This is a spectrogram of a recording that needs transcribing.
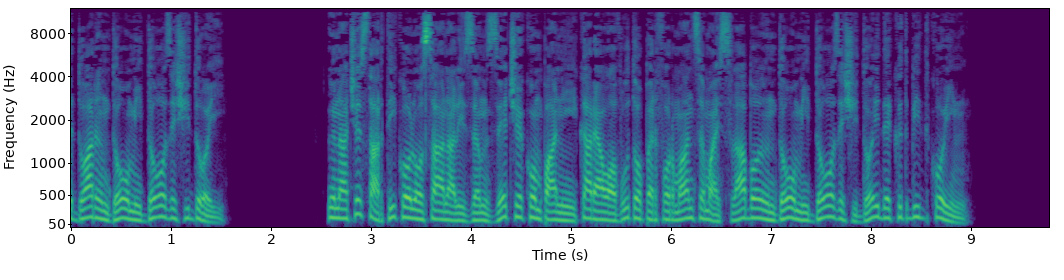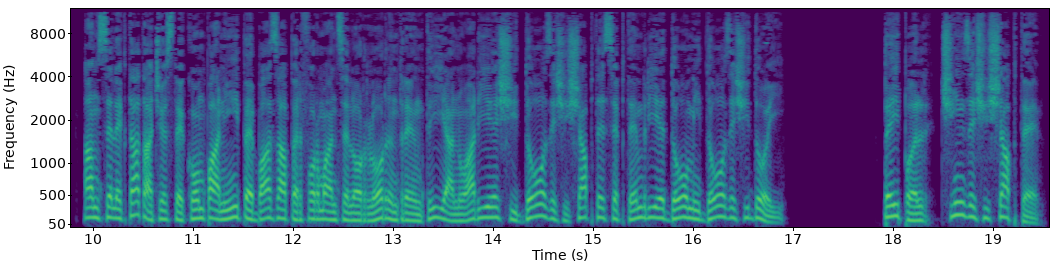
80% doar în 2022. În acest articol o să analizăm 10 companii care au avut o performanță mai slabă în 2022 decât Bitcoin. Am selectat aceste companii pe baza performanțelor lor între 1 ianuarie și 27 septembrie 2022. PayPal 57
